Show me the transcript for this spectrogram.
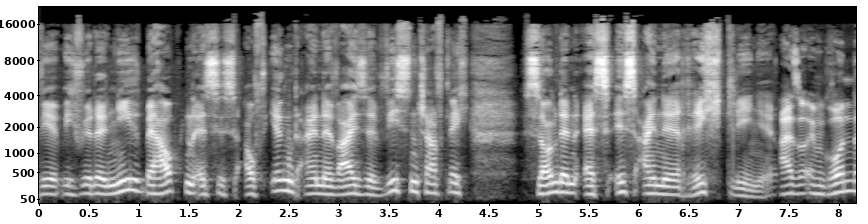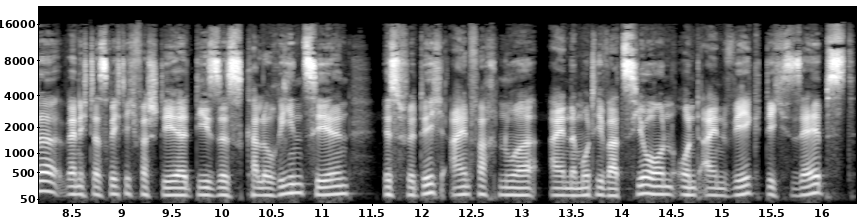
ich würde nie behaupten, es ist auf irgendeine Weise wissenschaftlich, sondern es ist eine Richtlinie. Also im Grunde, wenn ich das richtig verstehe, dieses Kalorienzählen ist für dich einfach nur eine Motivation und ein Weg, dich selbst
